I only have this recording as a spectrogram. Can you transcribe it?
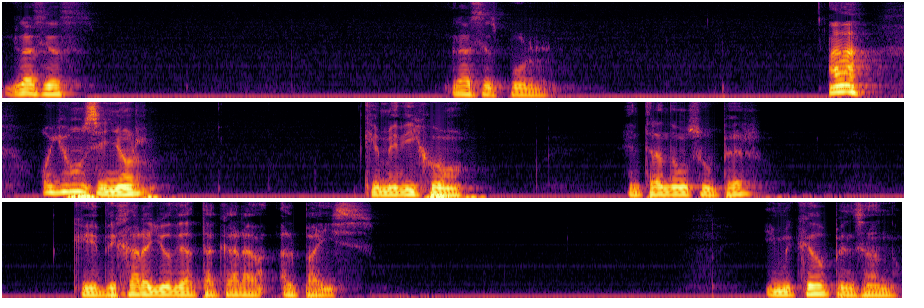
Gracias. Gracias por... Ah, Oye, un señor que me dijo, entrando a un súper, que dejara yo de atacar al país. Y me quedo pensando,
